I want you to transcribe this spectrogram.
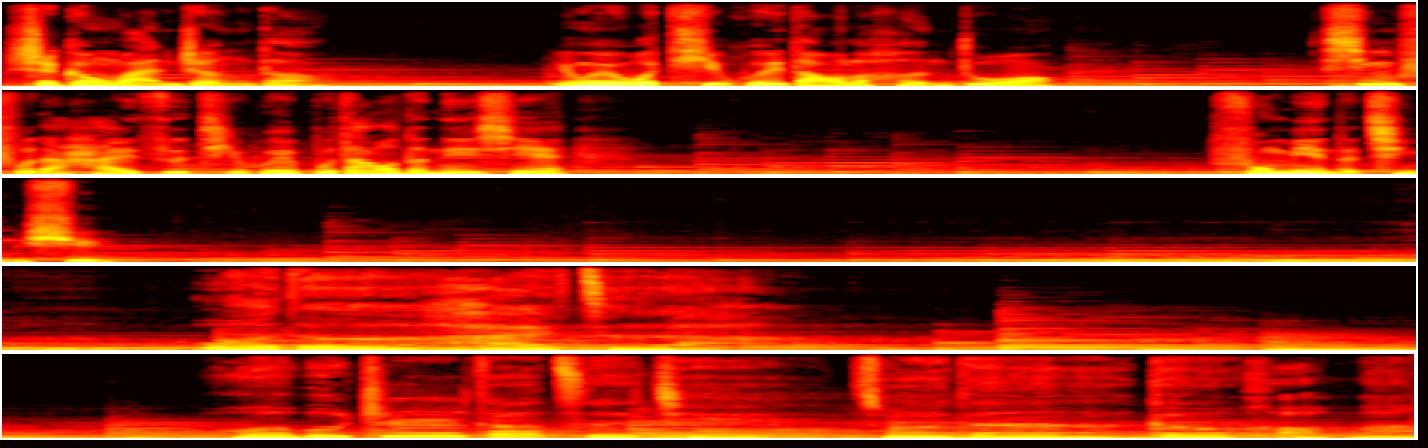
是更完整的，因为我体会到了很多幸福的孩子体会不到的那些负面的情绪。我的孩子啊。我不知道自己做的够好吗？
